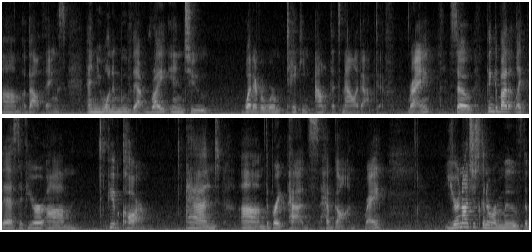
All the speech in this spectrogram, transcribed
um, about things, and you want to move that right into whatever we're taking out that's maladaptive right? So think about it like this: if you're um, if you have a car and um, the brake pads have gone, right? You're not just going to remove the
